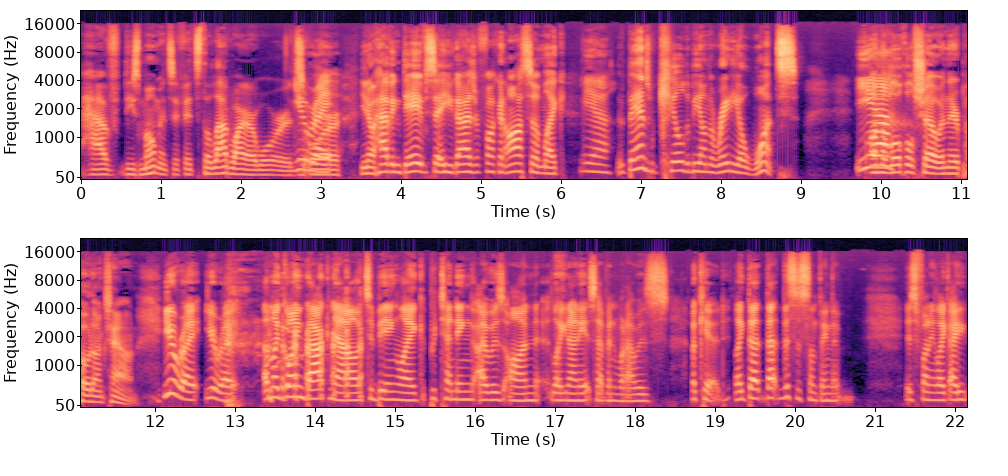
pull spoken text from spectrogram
have these moments if it's the Loudwire Awards You're or right. you know having Dave say you guys are fucking awesome like yeah. the bands would kill to be on the radio once Yeah. on the local show in their podunk town. You're right. You're right. I'm like going back now to being like pretending I was on like 98.7 when I was a kid. Like that. That this is something that is funny. Like I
